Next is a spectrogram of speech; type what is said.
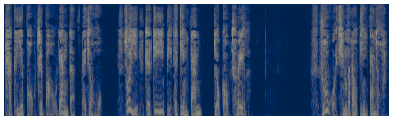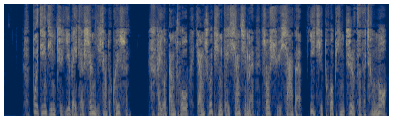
他可以保质保量的来交货，所以这第一笔的订单就告吹了。如果签不到订单的话，不仅仅只意味着生意上的亏损，还有当初杨淑婷给乡亲们所许下的一起脱贫致富的承诺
